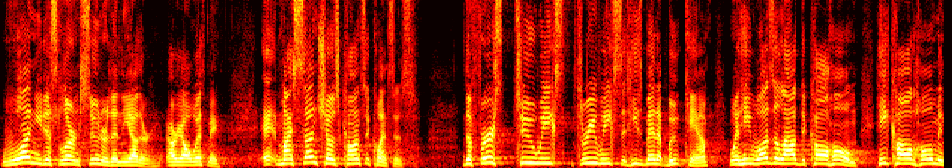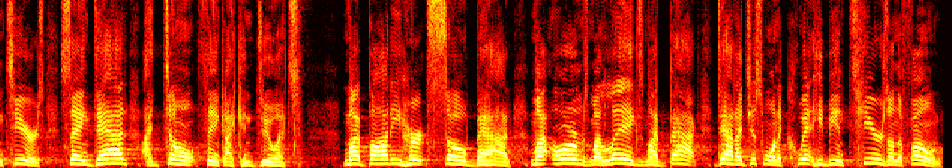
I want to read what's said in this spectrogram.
One you just learn sooner than the other. Are y'all with me? Eh, my son chose consequences. The first two weeks, three weeks that he's been at boot camp, when he was allowed to call home, he called home in tears, saying, Dad, I don't think I can do it. My body hurts so bad. My arms, my legs, my back. Dad, I just want to quit. He'd be in tears on the phone.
